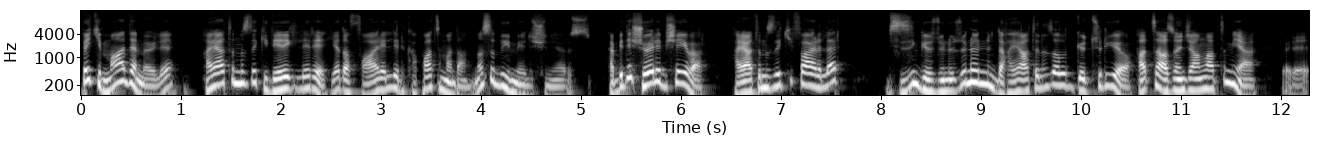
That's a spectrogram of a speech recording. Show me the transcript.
Peki madem öyle hayatımızdaki delikleri ya da fareleri kapatmadan nasıl büyümeyi düşünüyoruz? Ha bir de şöyle bir şey var. Hayatımızdaki fareler sizin gözünüzün önünde hayatınızı alıp götürüyor. Hatta az önce anlattım ya böyle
